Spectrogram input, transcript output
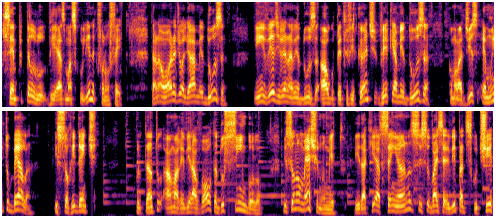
sempre pelo viés masculino que foram feitos. Está na hora de olhar a medusa e, em vez de ver na medusa algo petrificante, ver que a medusa, como ela diz, é muito bela e sorridente. Portanto, há uma reviravolta do símbolo. Isso não mexe no mito. E daqui a 100 anos, isso vai servir para discutir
